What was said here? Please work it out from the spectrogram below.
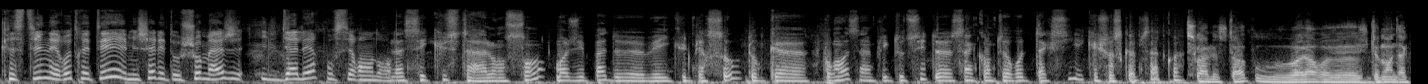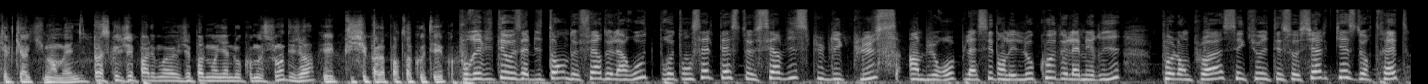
Christine est retraitée et Michel est au chômage. Il galère pour s'y rendre. La Sécu, c'est à Alençon. Moi, j'ai pas de véhicule perso. Donc, euh, pour moi, ça implique tout de suite euh, 50 euros de taxi, quelque chose comme ça, quoi. Soit le stop ou alors euh, je demande à quelqu'un qui m'emmène. Parce que j'ai pas les pas de moyen de locomotion déjà. Et puis, j'ai pas la porte à côté, quoi. Pour éviter aux habitants de faire de la route, Bretoncelle teste Service Public Plus, un bureau placé dans les locaux de la mairie. Pôle emploi, sécurité sociale, caisse de retraite.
